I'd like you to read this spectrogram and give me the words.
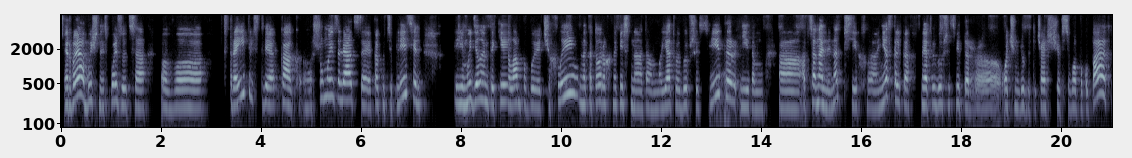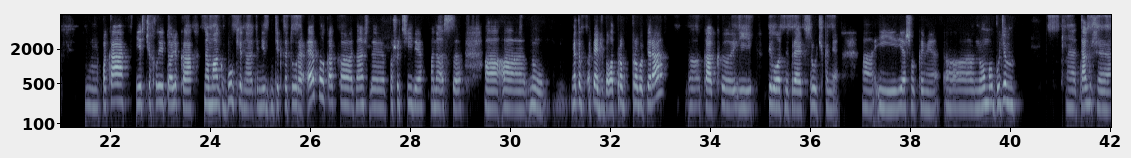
РВ обычно используется в строительстве, как э, шумоизоляция, как утеплитель. И мы делаем такие ламповые чехлы, на которых написано там «Я твой бывший свитер» и там а, опциональные надписи, их э, несколько. Но «Я твой бывший свитер» э, очень любят и чаще всего покупают. Пока есть чехлы только на MacBook, но это не диктатура Apple, как однажды пошутили о нас. А, а, ну, это, опять же, была проб, проба пера, как и пилотный проект с ручками а, и вешалками, а, но мы будем также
